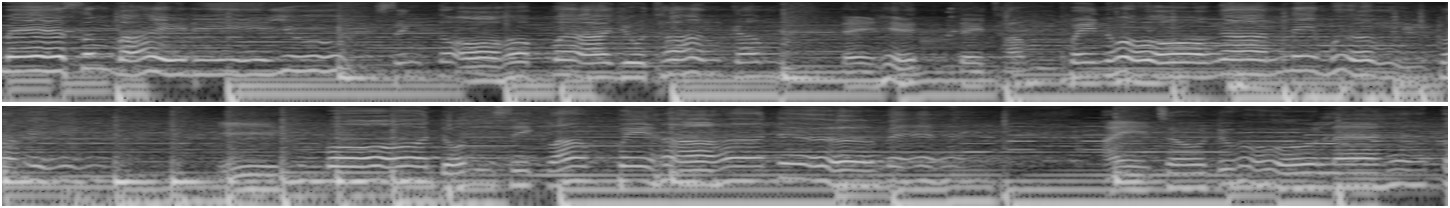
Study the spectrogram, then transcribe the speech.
แม่สบายดีอยู่เสียงตอบมาอยู่ทางกำ ได้เฮ็ดได้ทำไปโนองานในเมืองไกล อีกบ่ดนสิกลับไปหาเด้อแม่ ให้เจ้าดูแลโต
